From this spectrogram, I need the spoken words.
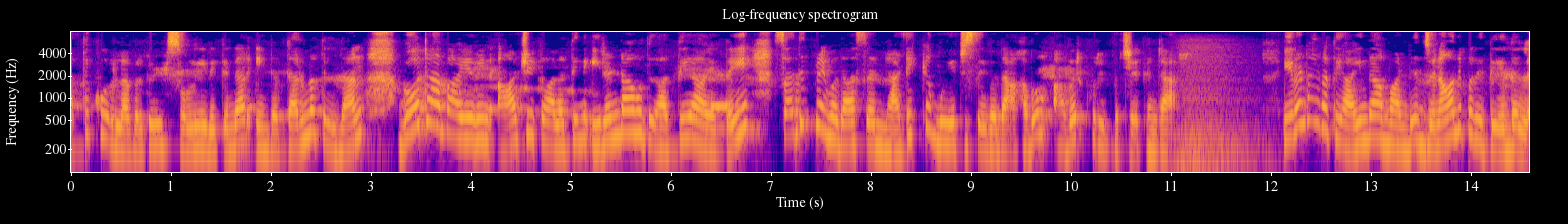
அத்துக்கூரல் அவர்கள் சொல்லியிருக்கிறார் இந்த தருணத்தில் தான் கோட்டாபாயவின் ஆட்சி காலத்தின் இரண்டாவது அத்தியாயத்தை சஜித் பிரேமதாஸ் நடிக்க முயற்சி செய்வதாகவும் அவர் குறிப்பிட்டிருக்கின்றார். இரண்டாயிரத்தி ஐந்தாம் ஆண்டு ஜனாதிபதி தேர்தல்ல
